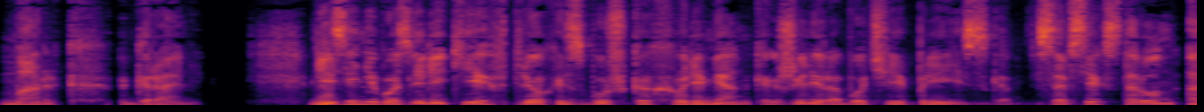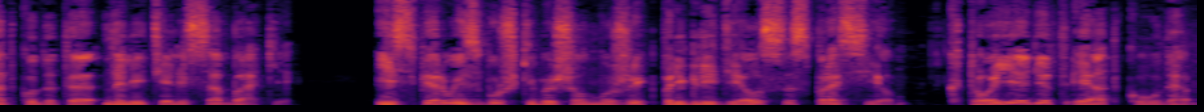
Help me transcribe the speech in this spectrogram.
Марк Грань. В низине возле реки в трех избушках-времянках жили рабочие прииска. Со всех сторон откуда-то налетели собаки. Из первой избушки вышел мужик, пригляделся, спросил, кто едет и откуда.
